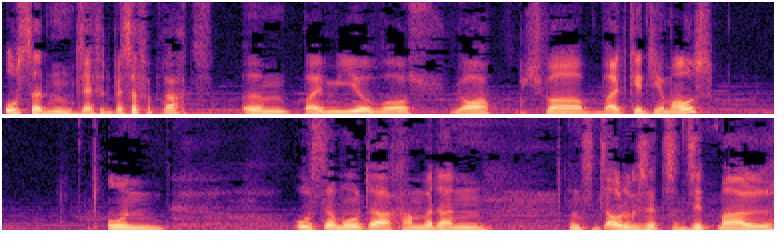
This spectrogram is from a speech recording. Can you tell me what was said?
Ostern sehr viel besser verbracht. Ähm, bei mir war es, ja, ich war weitgehend hier im Haus. Und Ostermontag haben wir dann uns ins Auto gesetzt und sind mal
